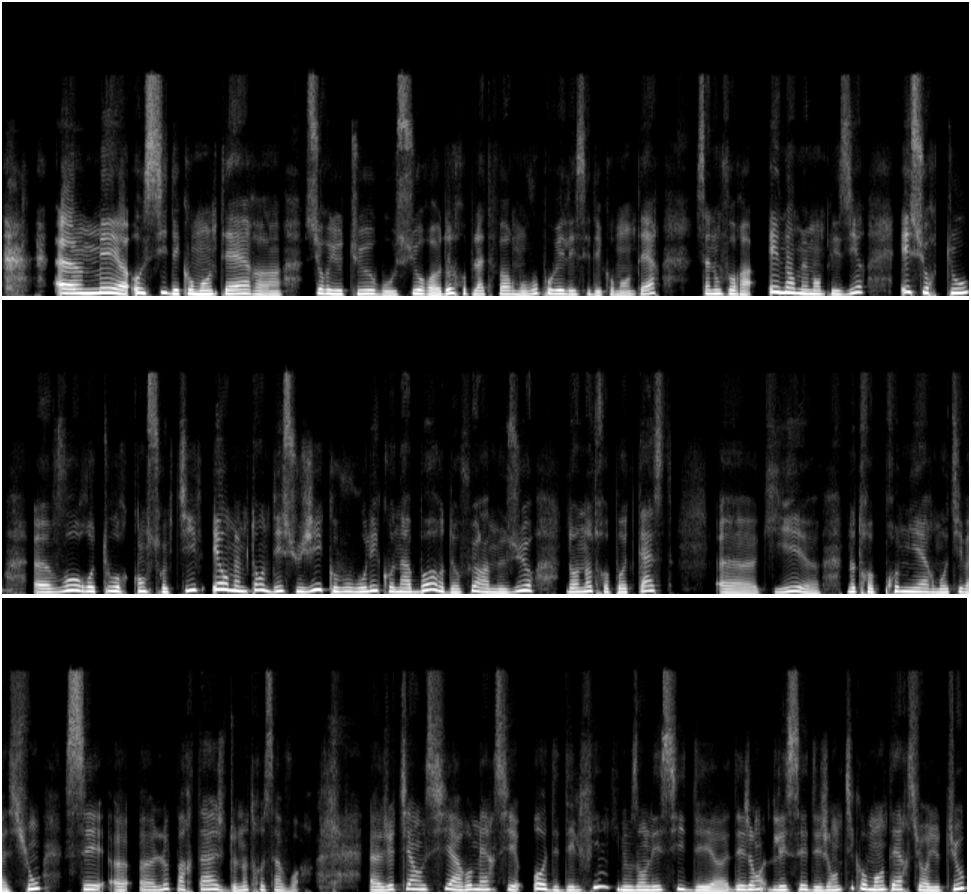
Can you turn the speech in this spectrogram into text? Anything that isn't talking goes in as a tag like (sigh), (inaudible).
Euh, mais euh, aussi des commentaires sur YouTube ou sur d'autres plateformes où vous pouvez laisser des commentaires. Ça nous fera énormément plaisir. Et surtout, vos retours constructifs et en même temps des sujets que vous voulez qu'on aborde au fur et à mesure dans notre podcast. Euh, qui est euh, notre première motivation, c'est euh, le partage de notre savoir. je tiens aussi à remercier Aude et Delphine qui nous ont laissé des, des, gens, laissé des gentils commentaires sur YouTube.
